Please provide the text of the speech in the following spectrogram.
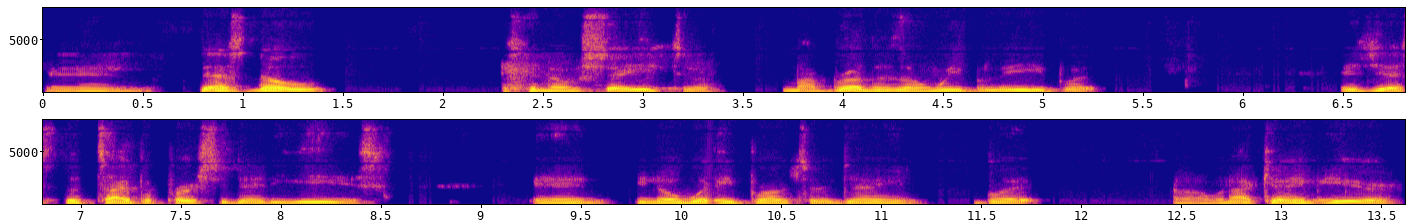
And that's no, you know, shade to my brothers on We Believe, but it's just the type of person that he is, and you know what he brought to the game. But uh, when I came here,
